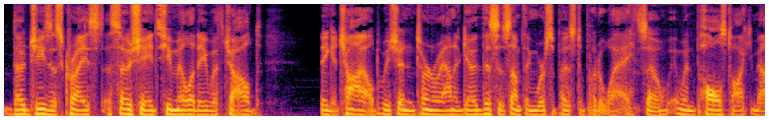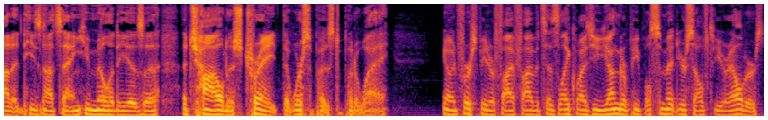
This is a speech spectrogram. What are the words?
though Jesus Christ associates humility with child being a child, we shouldn't turn around and go, this is something we're supposed to put away. So when Paul's talking about it, he's not saying humility is a, a childish trait that we're supposed to put away. You know, in 1 Peter 5 5, it says, Likewise, you younger people, submit yourself to your elders.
